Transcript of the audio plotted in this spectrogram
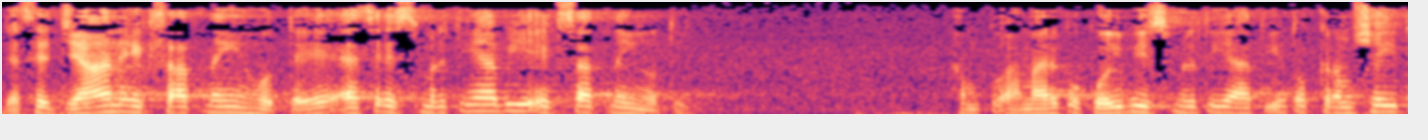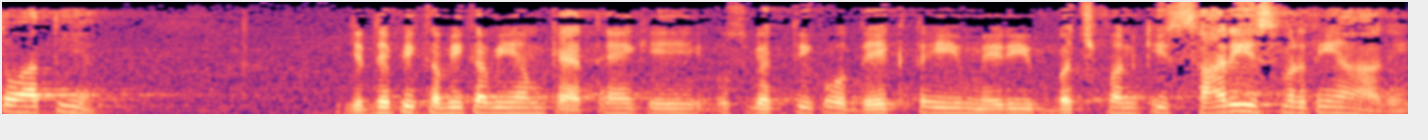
जैसे ज्ञान एक साथ नहीं होते, ऐसे स्मृतियाँ भी एक साथ नहीं होती। हमको, हमारे को कोई भी स्मृति आती है तो क्रमशः ही तो आती है। यद्यपि कभी कभी हम कहते हैं कि उस व्यक्ति को देखते ही मेरी बचपन की सारी स्मृतियाँ आ गई।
